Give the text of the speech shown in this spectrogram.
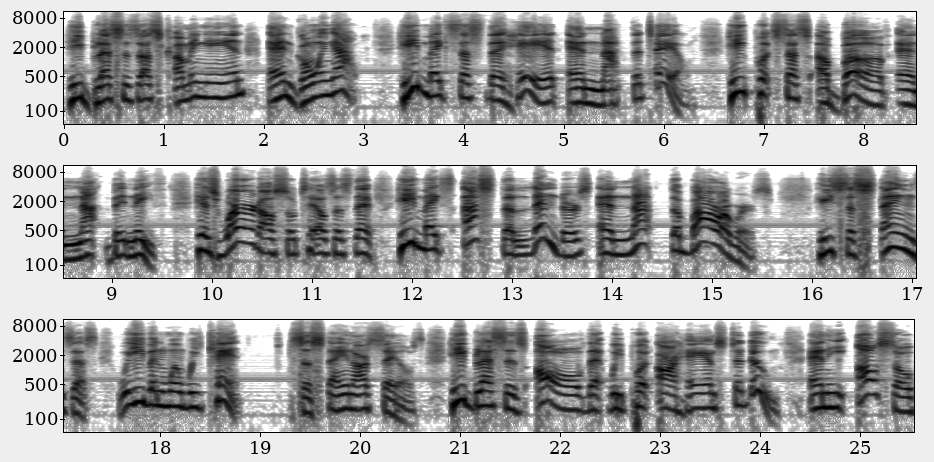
He blesses us coming in and going out. He makes us the head and not the tail. He puts us above and not beneath. His word also tells us that he makes us the lenders and not the borrowers. He sustains us even when we can't sustain ourselves. He blesses all that we put our hands to do. And he also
